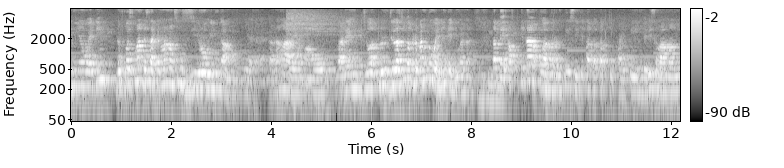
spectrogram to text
dunia wedding the first month, the second month langsung zero income. Ya, karena nggak ada yang mau, nggak ada yang jelas, belum jelas juga ke depan tuh wedding kayak gimana Mhm. tapi kita nggak berhenti sih kita tetap keep fighting jadi selama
